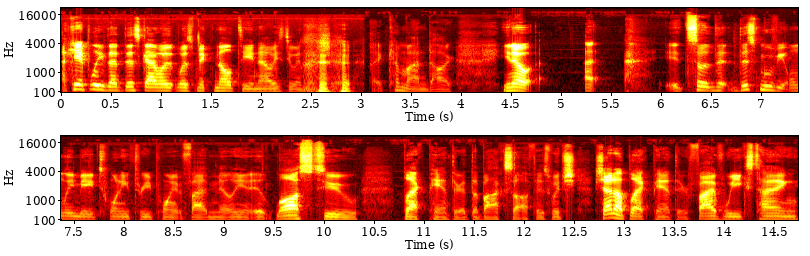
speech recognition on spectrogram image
I can't believe that this guy was, was McNulty and now he's doing this shit. Like, come on, dog. You know, I, it, so th- this movie only made twenty three point five million. It lost to Black Panther at the box office. Which shout out Black Panther, five weeks tying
